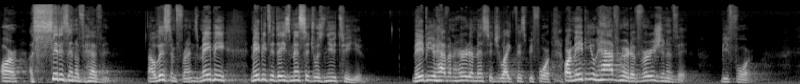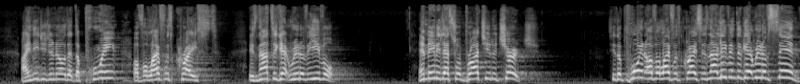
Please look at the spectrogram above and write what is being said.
are a citizen of heaven. Now, listen, friends, maybe maybe today's message was new to you. Maybe you haven't heard a message like this before, or maybe you have heard a version of it before. I need you to know that the point of a life with Christ is not to get rid of evil. And maybe that's what brought you to church. See, the point of a life with Christ is not even to get rid of sin.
